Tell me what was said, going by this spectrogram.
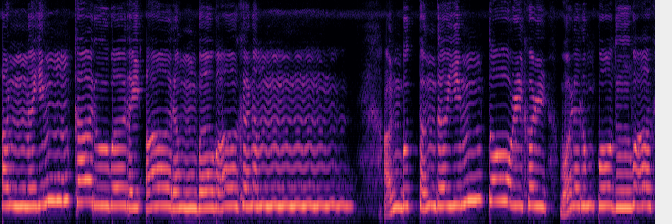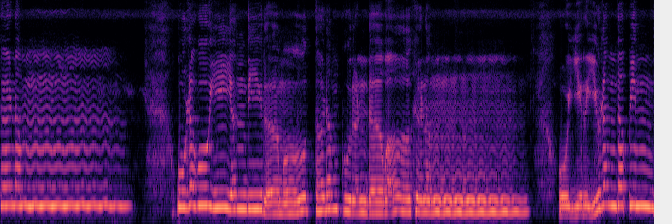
அன்னையின் கருவறை ஆரம்ப வாகனம். அன்பு தந்தையின் தோ தோள்கள் வளரும் போது வாகனம். உழவு இயந்திரமோ தடம் புரண்ட வாகனம். உயிர் இழந்த பின்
